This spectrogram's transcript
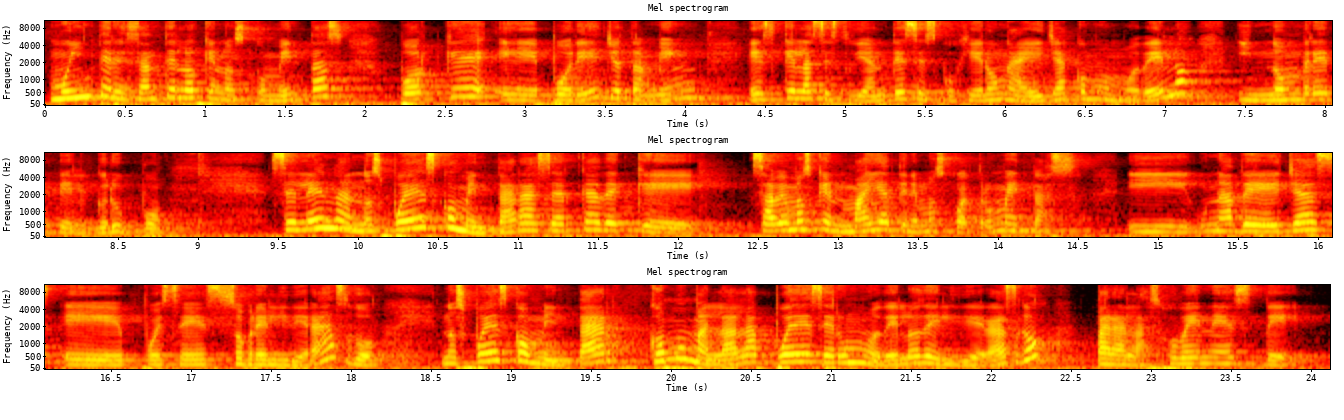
Muy interesante lo que nos comentas porque eh, por ello también es que las estudiantes escogieron a ella como modelo y nombre del grupo. Selena, ¿nos puedes comentar acerca de que sabemos que en Maya tenemos cuatro metas? Y una de ellas eh, pues es sobre liderazgo. ¿Nos puedes comentar cómo Malala puede ser un modelo de liderazgo para las jóvenes de,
